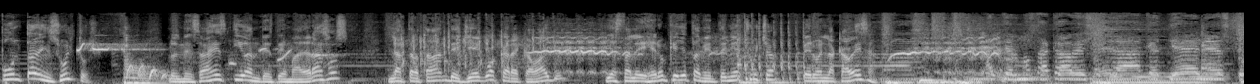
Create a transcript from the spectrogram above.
punta de insultos. Los mensajes iban desde madrazos, la trataban de yegua cara caballo y hasta le dijeron que ella también tenía chucha, pero en la cabeza. Ay, qué hermosa cabecera que tienes tú.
